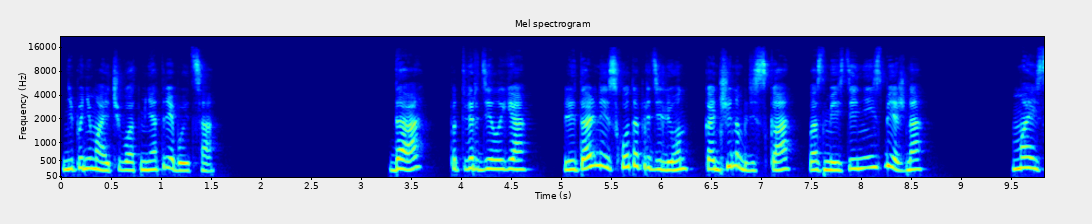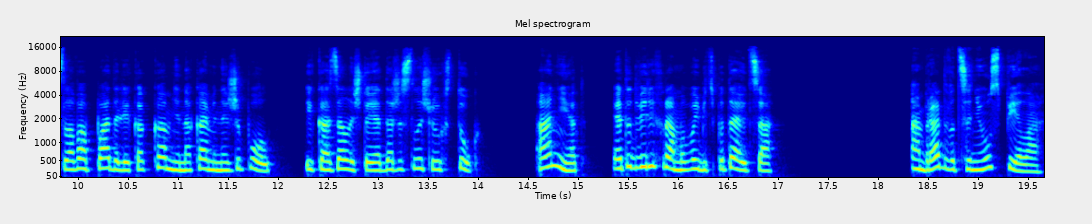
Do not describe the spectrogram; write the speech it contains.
не понимая, чего от меня требуется. «Да», — подтвердила я, — «летальный исход определен, кончина близка, возмездие неизбежно». Мои слова падали, как камни на каменный же пол, и казалось, что я даже слышу их стук. А нет, это двери храма выбить пытаются. Обрадоваться не успела.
